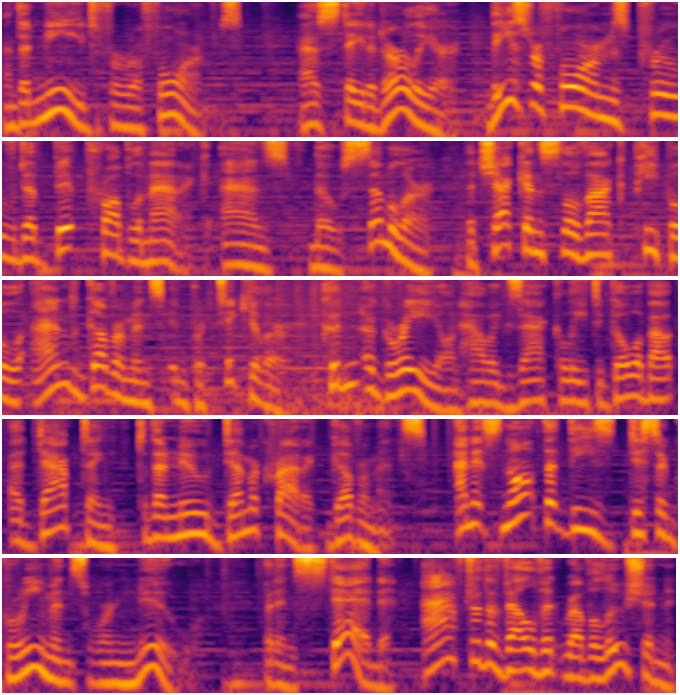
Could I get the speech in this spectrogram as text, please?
and the need for reforms. As stated earlier, these reforms proved a bit problematic as, though similar, the Czech and Slovak people and governments in particular couldn't agree on how exactly to go about adapting to their new democratic governments. And it's not that these disagreements were new, but instead, after the Velvet Revolution,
